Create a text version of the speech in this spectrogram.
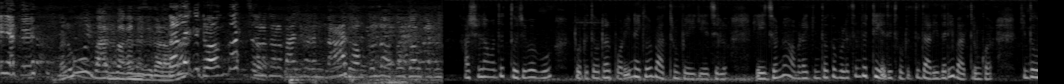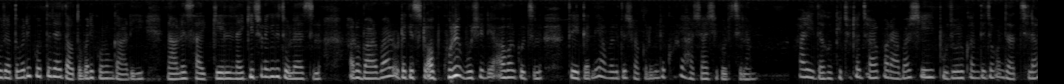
এই আছে মানে ওই বাঁশ বাগানে যে দাঁড়াও। তাহলে কি ঢং করছ? আসলে আমাদের তোজবাবু টোটোতে ওঠার পরেই নাকি ওর বাথরুম পেয়ে গিয়েছিল। এই জন্য আমরা কিন্তু ওকে বলেছিলাম যে, ঠিক আছে, টোটোতে দাঁড়িয়ে দাঁড়িয়ে বাথরুম কর। কিন্তু ও যতবারই করতে যায়, ততবারই কোনো গাড়ি, নাহলে সাইকেল নাই, কিছু না কিছু চলে আসছিল। আর ও বারবার ওটাকে স্টপ করে বসে নিয়ে আবার করছিল। তো এটা নিয়ে আমরা কিন্তু সকলে মিলে খুবই হাসাহাসি করছিলাম। আর এই দেখো, কিছুটা যাওয়ার পর আবার সেই পুজোর ওখান দিয়ে যখন যাচ্ছিলাম,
